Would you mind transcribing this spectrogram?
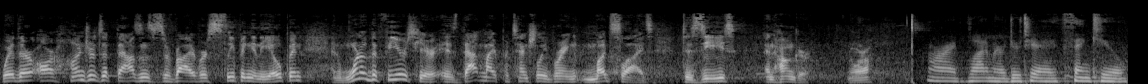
where there are hundreds of thousands of survivors sleeping in the open. And one of the fears here is that might potentially bring mudslides, disease, and hunger. Norah? All right, Vladimir Duthiers, thank you.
